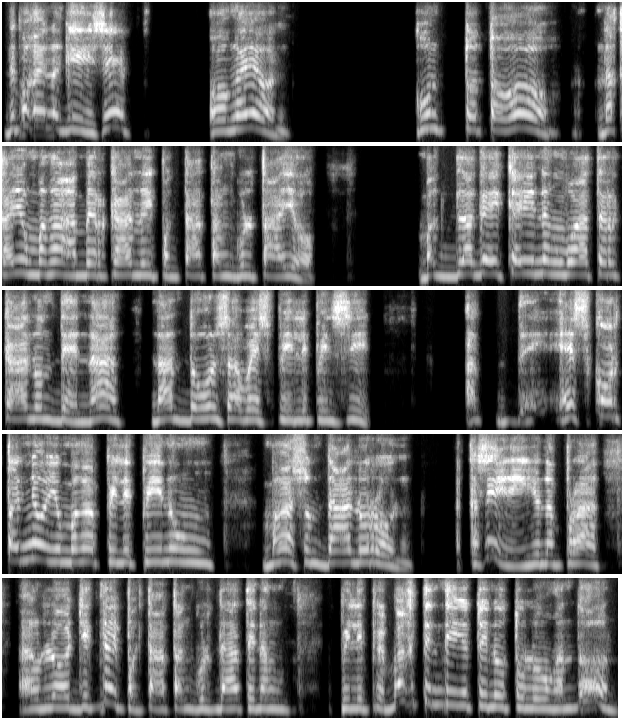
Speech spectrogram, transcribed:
Di ba kayo nag-iisip? O ngayon, kung totoo na kayong mga Amerikano ipagtatanggol tayo, maglagay kayo ng water cannon din na nandoon sa West Philippine Sea. At escortan nyo yung mga Pilipinong mga sundalo ron. Kasi yun ang, pra, ang logic na ipagtatanggol natin ng Pilipinas. Bakit hindi nyo tinutulungan doon?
